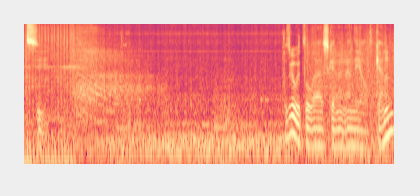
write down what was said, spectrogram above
Let's see. Let's go with the lascannon and the alt cannon.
